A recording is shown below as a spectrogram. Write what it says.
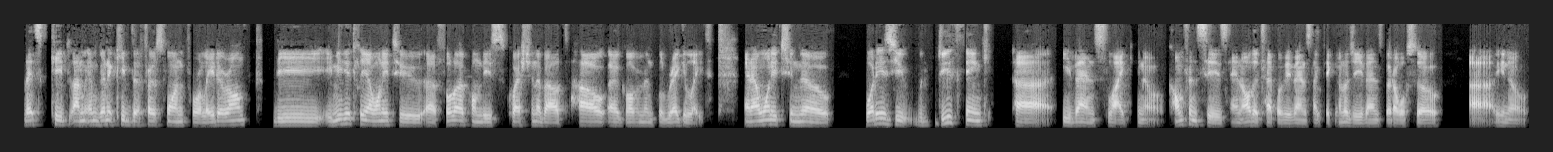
let's keep. I'm, I'm going to keep the first one for later on. The immediately, I wanted to uh, follow up on this question about how a government will regulate, and I wanted to know what is you. Do you think uh, events like you know conferences and other type of events like technology events, but also uh, you know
